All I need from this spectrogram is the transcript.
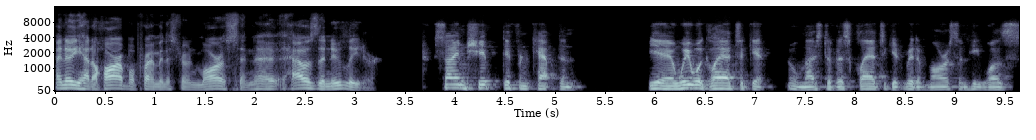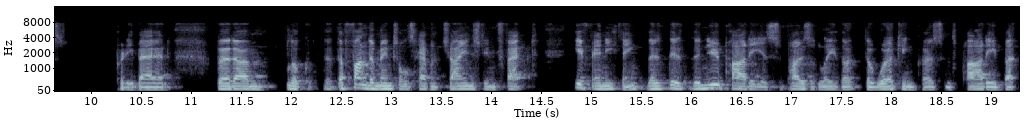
I know you had a horrible prime minister in Morrison. How is the new leader? Same ship, different captain. Yeah, we were glad to get, or most of us glad to get rid of Morrison. He was pretty bad. But um, look, the, the fundamentals haven't changed. In fact, if anything, the, the, the new party is supposedly the, the working person's party, but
